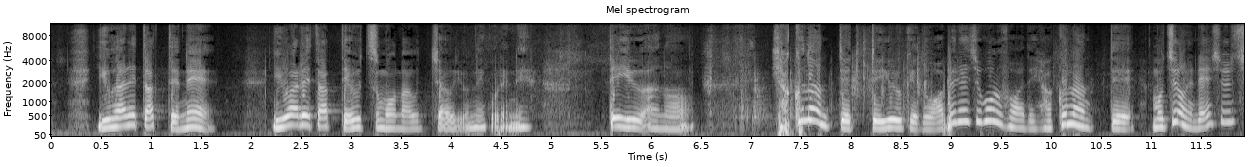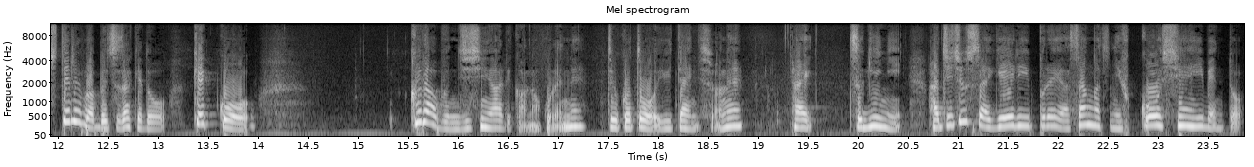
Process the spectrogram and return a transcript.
言われたってね、言われたって打つものは打っちゃうよね、これね。っていう、あの、100なんてって言うけど、アベレージゴルファーで100なんて、もちろん練習してれば別だけど、結構、クラブに自信ありかな、これね。っていうことを言いたいんですよね。はい。次に、80歳ゲイリープレイヤー3月に復興支援イベント。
